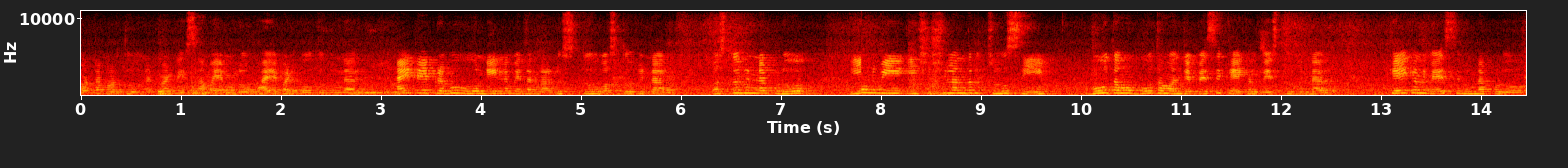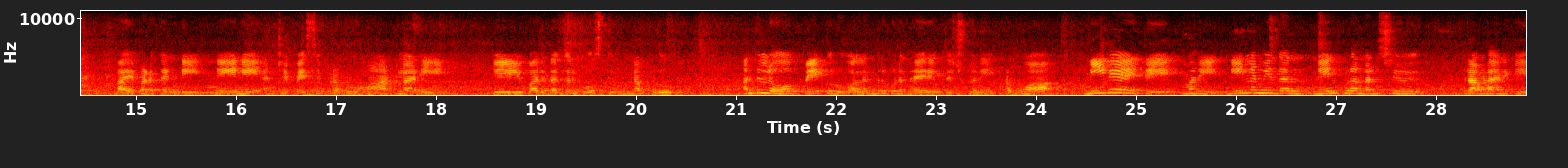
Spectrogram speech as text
కొట్టబడుతూ ఉన్నటువంటి సమయంలో భయపడిపోతూ ఉన్నారు. అయితే ప్రభువు నీళ్ళ మీద నడుస్తూ వస్తూ విన్నారు. వస్తూ ఉన్నప్పుడు ఈ ఈ శిష్యులందరూ చూసి భూతము భూతం అని చెప్పేసి కేకలు వేస్తూ ఉన్నారు. కేకలు వేసి ఉన్నప్పుడు భయపడకండి నేనే అని చెప్పేసి ప్రభు మాట్లాడి ఈ వారి దగ్గరికి వస్తూ ఉన్నప్పుడు అందులో పేతురు వాళ్ళందరూ కూడా ధైర్యం తెచ్చుకొని ప్రభువా నీవే అయితే మరి నీళ్ళ మీద నేను కూడా నడిచి రావడానికి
